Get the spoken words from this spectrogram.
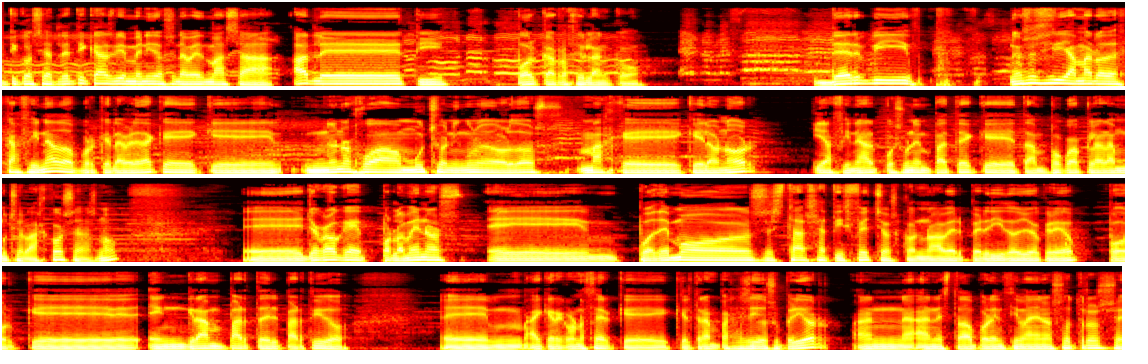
Atléticos y atléticas, bienvenidos una vez más a Atleti por Rojo y Blanco. Derby, no sé si llamarlo descafinado, porque la verdad que, no nos jugaba mucho ninguno de los dos más que, que, el honor y al final pues un empate que tampoco aclara mucho las cosas, ¿no? Eh, yo creo que por lo menos eh, podemos estar satisfechos con no haber perdido, yo creo, porque en gran parte del partido eh, hay que reconocer que, el Trampas ha sido superior, han, estado por encima de nosotros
